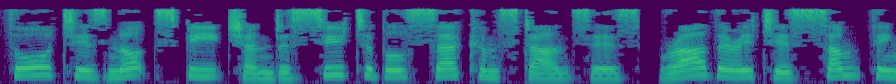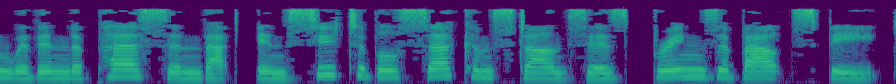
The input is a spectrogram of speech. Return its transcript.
Thought is not speech under suitable circumstances, rather it is something within the person that, in suitable circumstances, brings about speech.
